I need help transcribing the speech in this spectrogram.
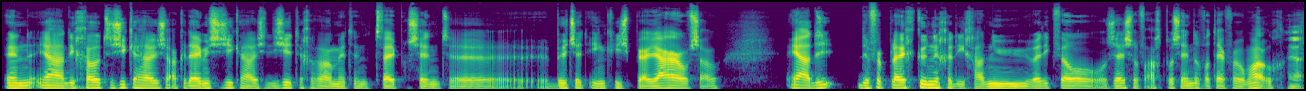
En ja, die grote ziekenhuizen, academische ziekenhuizen, die zitten gewoon met een 2% budget increase per jaar of zo. Ja, die, de verpleegkundigen die gaan nu, weet ik veel, 6 of 8 procent of whatever omhoog. Ja.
